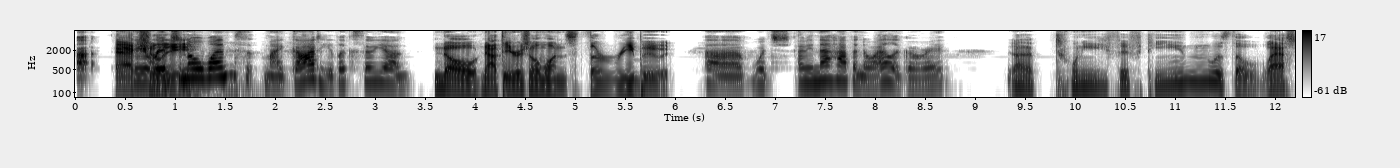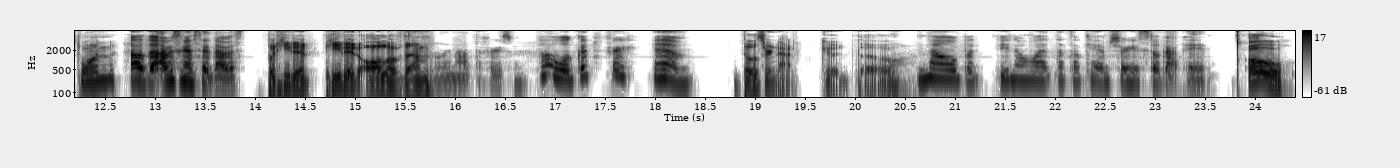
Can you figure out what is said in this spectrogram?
Uh, actually, the original ones. My God, he looks so young. no, not the original ones. The reboot. Uh, which I mean that happened a while ago, right? Uh, 2015 was the last one, Oh, the, I was gonna say that was but he did he did all of them. really not the first one. Oh well, good for him. Those are not good though. No, but you know what? That's okay. I'm sure he still got paid. Oh,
